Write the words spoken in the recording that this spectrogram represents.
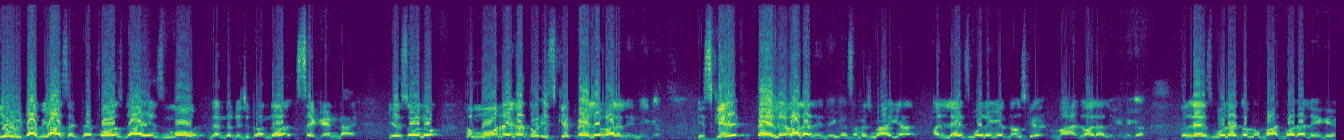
ये उल्टा भी आ सकता है। First die is more than the digit on the second die yes और नो तो मोर रहेगा तो इसके पहले वाला लेने का इसके पहले वाला लेने का समझ में आ गया? और लेस बोलेंगे तो उसके बाद वाला लेने का तो लेस बोला है तो हम लोग बाद वाला लेंगे।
